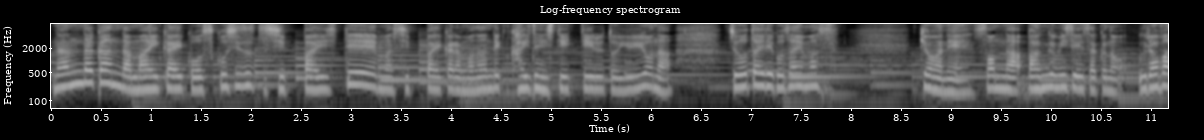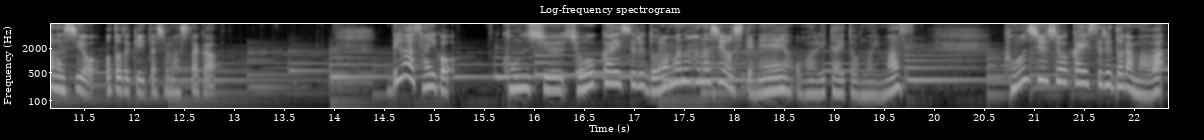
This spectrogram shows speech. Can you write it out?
なんだかんだ毎回こう少しずつ失敗して、まあ、失敗から学んで改善していっているというような状態でございます。今日はねそんな番組制作の裏話をお届けいたしましたがでは最後今週紹介するドラマの話をしてね終わりたいと思います。今週紹介するドラマは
